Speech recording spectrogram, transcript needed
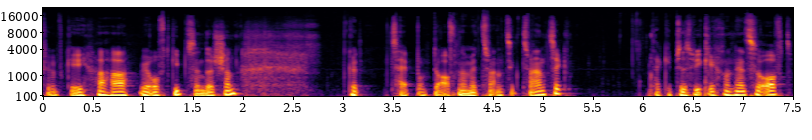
5G, haha, wie oft gibt es denn das schon? Gut, Zeitpunkt der Aufnahme 2020, da gibt es wirklich noch nicht so oft.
